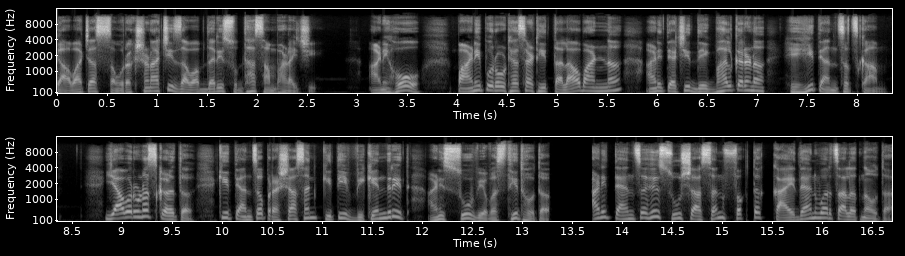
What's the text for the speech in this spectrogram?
गावाच्या संरक्षणाची जबाबदारी सुद्धा सांभाळायची. आणि हो पाणी पुरवठ्यासाठी तलाव बांधणं आणि त्याची देखभाल करणं हेही त्यांचंच काम. यावरूनच कळतं की त्यांचं प्रशासन किती विकेंद्रित आणि सुव्यवस्थित होतं. आणि त्यांचं हे सुशासन फक्त कायद्यांवर चालत नव्हतं.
